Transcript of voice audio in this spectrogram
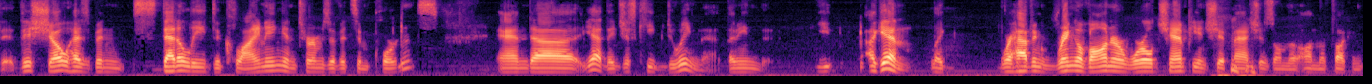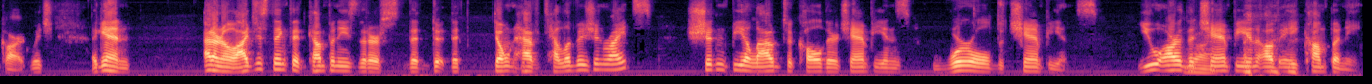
th- this show has been steadily declining in terms of its importance. And uh, yeah, they just keep doing that. I mean, you, again, like we're having Ring of Honor World Championship matches on the on the fucking card. Which, again, I don't know. I just think that companies that are that that don't have television rights shouldn't be allowed to call their champions world champions. You are the Right. champion of a company.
